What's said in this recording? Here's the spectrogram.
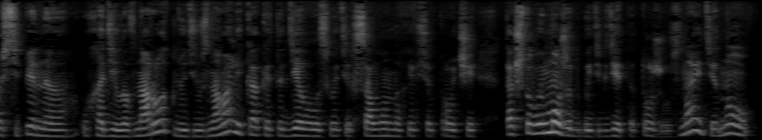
постепенно уходило в народ, люди узнавали, как это делалось в этих салонах и все прочее. Так что вы, может быть, где-то тоже узнаете, но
